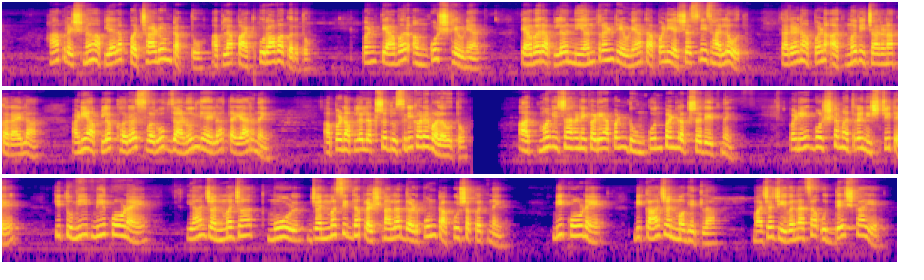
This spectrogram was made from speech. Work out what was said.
हा प्रश्न आपल्याला पछाडून टाकतो आपला पाठपुरावा करतो. पण त्यावर अंकुश ठेवण्यात त्यावर आपलं नियंत्रण ठेवण्यात आपण यशस्वी झालोत कारण आपण आत्मविचारणा करायला आणि आपलं खरं स्वरूप जाणून घ्यायला तयार नाही. आपण आपलं लक्ष दुसरीकडे वळवतो. आत्मविचारणेकडे आपण ढुंकून पण लक्ष देत नाही. पण एक गोष्ट मात्र निश्चित आहे की तुम्ही मी कोण आहे या जन्मजात मूळ जन्मसिद्ध प्रश्नाला दडपून टाकू शकत नाही. मी कोण आहे? मी का जन्म घेतला? माझ्या जीवनाचा उद्देश काय आहे?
